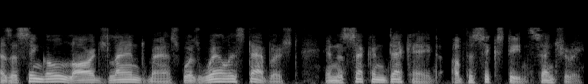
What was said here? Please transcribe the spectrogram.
as a single large landmass was well established in the second decade of the sixteenth century.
